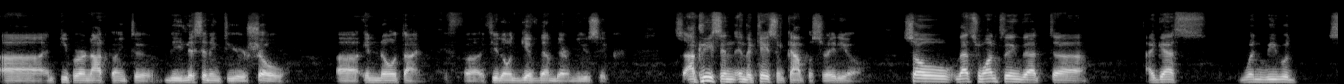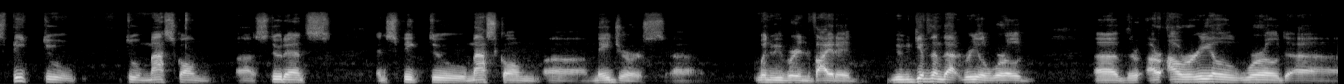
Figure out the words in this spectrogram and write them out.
uh, and people are not going to be listening to your show uh, in no time if, uh, if you don't give them their music so at least in, in the case of campus radio so that's one thing that uh, i guess when we would speak to to masscom uh, students and speak to masscom uh, majors when we were invited we would give them that real world uh, the, our, our real world uh,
